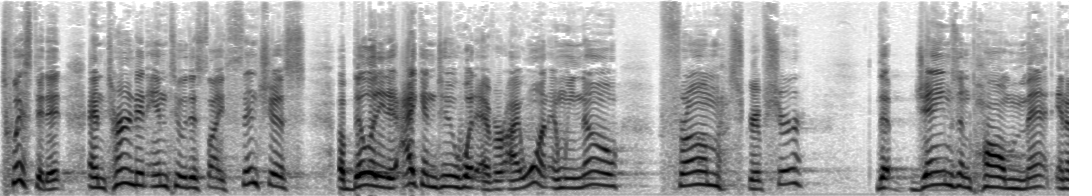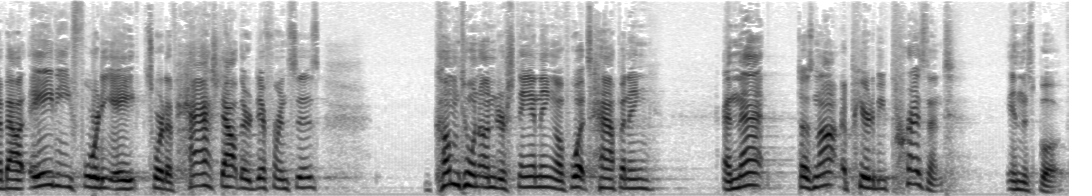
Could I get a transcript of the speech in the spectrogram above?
twisted it and turned it into this licentious ability that I can do whatever I want. And we know from Scripture that James and Paul met in about AD 48, sort of hashed out their differences, come to an understanding of what's happening, and that does not appear to be present in this book.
